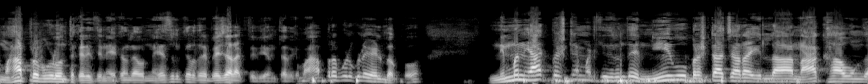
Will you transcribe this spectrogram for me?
ಮಹಾಪ್ರಭುಗಳು ಅಂತ ಕರಿತೀನಿ. ಯಾಕಂದ್ರೆ ಅವ್ರನ್ನ ಹೆಸರು ಕರೆದ್ರೆ ಬೇಜಾರಾಗ್ತಿದೆಯಂತೆ. ಅದಕ್ಕೆ ಮಹಾಪ್ರಭುಗಳು ಕೂಡ ಹೇಳ್ಬೇಕು. ನಿಮ್ಮನ್ನ ಯಾಕೆ ಪ್ರಶ್ನೆ ಮಾಡ್ತಿದ್ರು ಅಂದ್ರೆ ನೀವು ಭ್ರಷ್ಟಾಚಾರ ಇಲ್ಲ ನಾ ಖಾವುಂಗ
